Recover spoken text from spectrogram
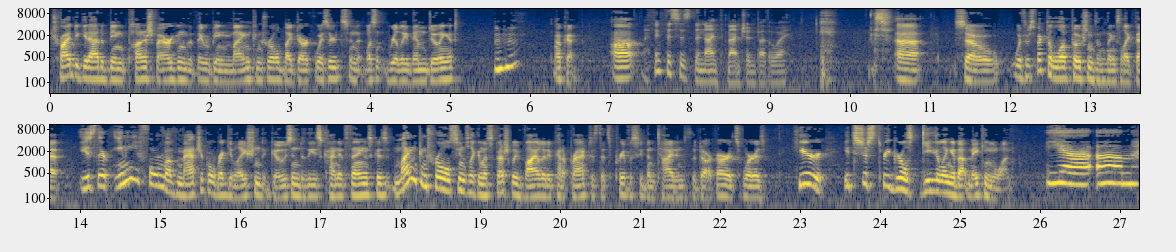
tried to get out of being punished by arguing that they were being mind controlled by dark wizards, and it wasn't really them doing it. Mm-hmm. Okay. Uh, I think this is the ninth mention, by the way. Uh, so, with respect to love potions and things like that, is there any form of magical regulation that goes into these kind of things? Because mind control seems like an especially violated kind of practice that's previously been tied into the dark arts, whereas here it's just three girls giggling about making one. Yeah, um,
